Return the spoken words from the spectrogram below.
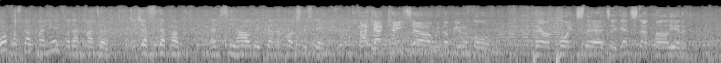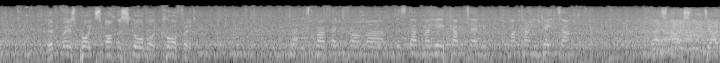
or for Stade Malien for that matter to just step up and see how they can approach this game. Makan Keita with a beautiful pair of points there to get Stade Malien. The first points on the scoreboard, Crawford. That is perfect from uh, the Stade Malien captain, Makan Keita. That's nicely done,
